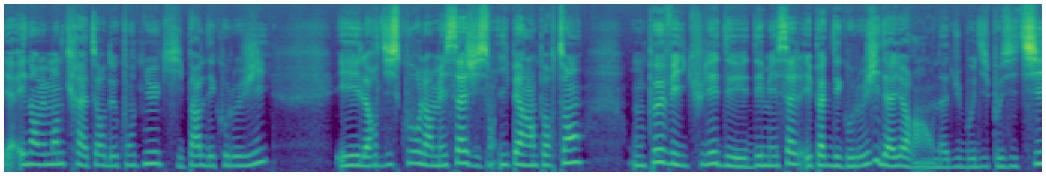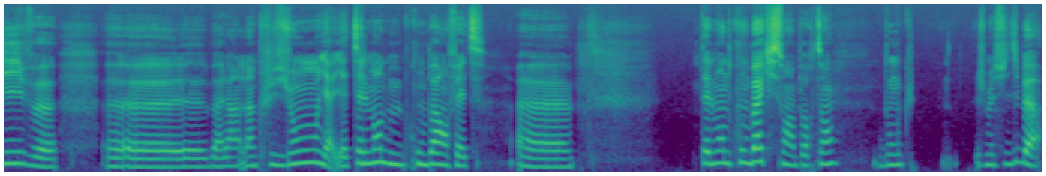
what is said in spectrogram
y a énormément de créateurs de contenu qui parlent d'écologie et leurs discours, leurs messages, ils sont hyper importants. On peut véhiculer des, messages, et pas que d'écologie d'ailleurs, hein. on a du body positive, euh, euh, bah, l'inclusion. Il y, a tellement de combats en fait, euh, tellement de combats qui sont importants. Donc, je me suis dit, bah,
